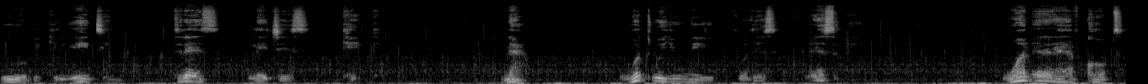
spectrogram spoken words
we will be creating tres leches cake. Now, what will you need for this recipe? One and a half cups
